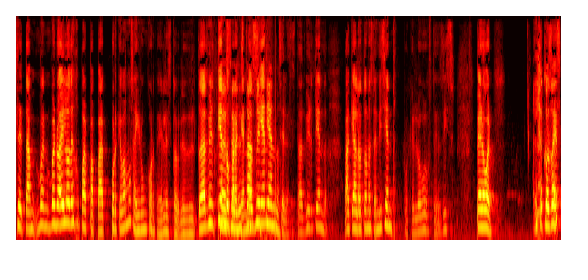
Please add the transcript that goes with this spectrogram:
se tam- bueno, bueno, ahí lo dejo para papá, porque vamos a ir un corte, les estoy, les estoy advirtiendo Se- para que no sientan, se les está advirtiendo, para que al rato no estén diciendo, porque luego ustedes dicen. Pero bueno, la cosa es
